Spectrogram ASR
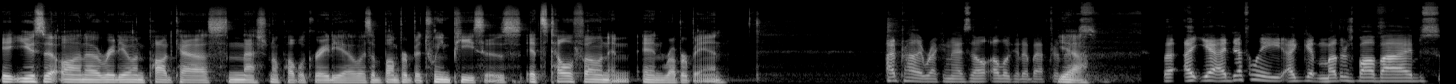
it used it on a radio and podcast national public radio as a bumper between pieces it's telephone and, and rubber band I'd probably recognize it. I'll, I'll look it up after Yeah. this. But I, yeah, I definitely I get Mothersbaugh vibes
